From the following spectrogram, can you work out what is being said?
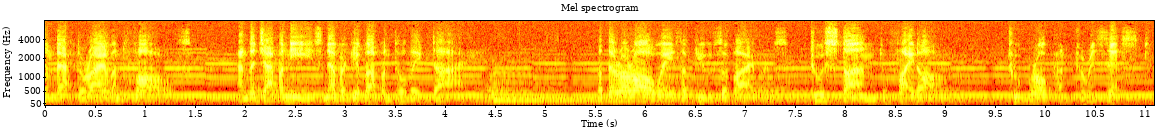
Island after island falls, and the Japanese never give up until they die. But there are always a few survivors, too stunned to fight on, too broken to resist.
